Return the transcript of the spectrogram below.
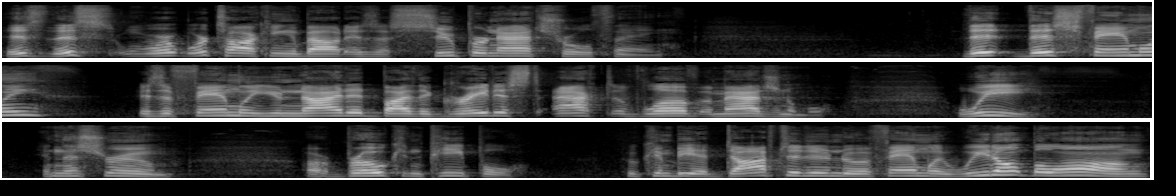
This, this we're, we're talking about as a supernatural thing. This family is a family united by the greatest act of love imaginable. We, in this room, are broken people who can be adopted into a family we don't belong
